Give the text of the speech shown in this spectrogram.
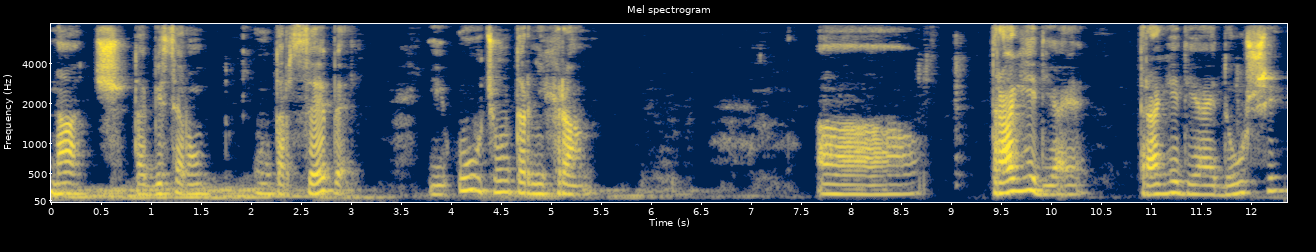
naći taj biser unutar sebe i ući unutarnji hram. A, tragedija je, tragedija je duši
